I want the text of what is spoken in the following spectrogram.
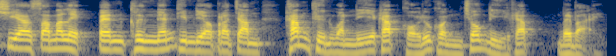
เชียร์ซามเล็กเป็นคลึงเน้นทีมเดียวประจำค่ำคืนวันนี้ครับ ขอทุกคนโชคดีครับ บ๊ายบาย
